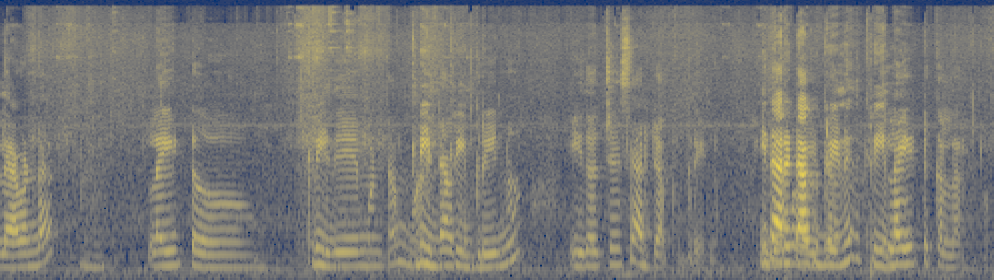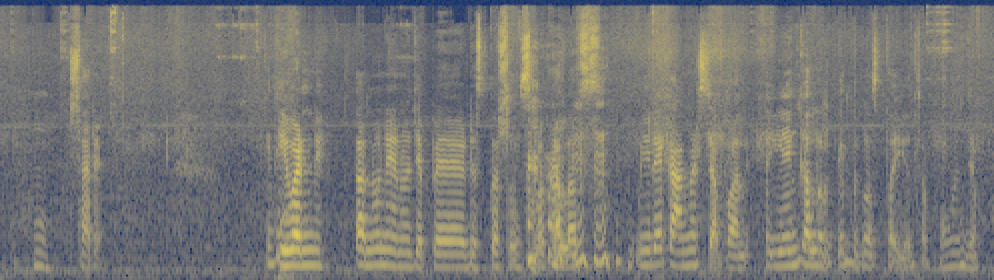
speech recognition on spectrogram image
లావెండర్. లైట్. ఇది ఏమంటాం cream. గ్రీన్. ఇది వచ్చేసి అరిటాకు గ్రీన్. ఇది అరిటాకు గ్రీన్ ఇది క్రీమ్. లైట్ కలర్. సరే. ఇది ఇవ్వండి. తను నేను చెప్పే డిస్కషన్స్లో కలర్స్ మీరే కామెంట్స్ చెప్పాలి. ఏం కలర్ కిందకు వస్తాయో చెప్పమని చెప్పు.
